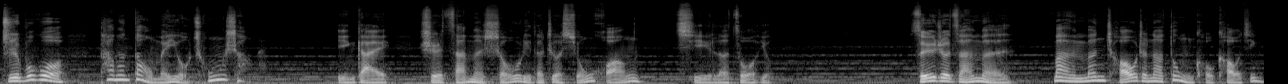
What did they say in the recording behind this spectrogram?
只不过他们倒没有冲上来，应该是咱们手里的这雄黄起了作用。随着咱们慢慢朝着那洞口靠近，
